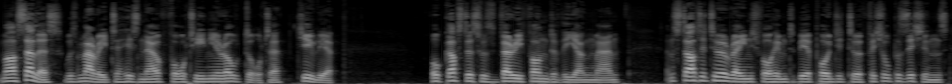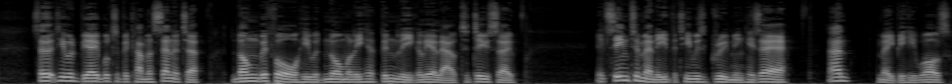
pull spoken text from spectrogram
Marcellus was married to his now 14 year old daughter, Julia. Augustus was very fond of the young man and started to arrange for him to be appointed to official positions so that he would be able to become a senator long before he would normally have been legally allowed to do so. It seemed to many that he was grooming his heir, and maybe he was.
